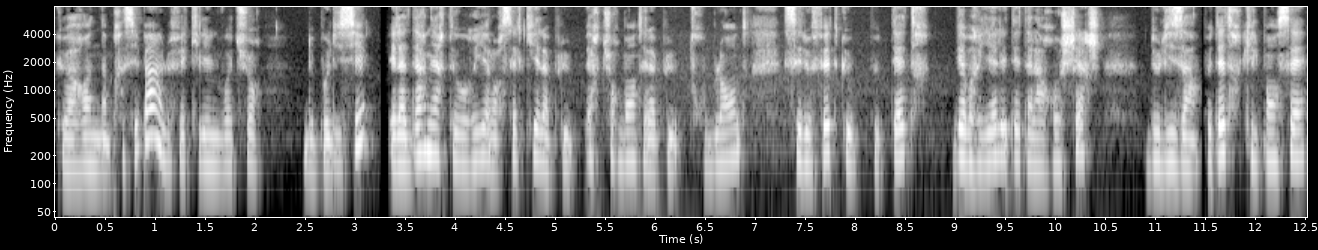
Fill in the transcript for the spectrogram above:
que Aaron n'appréciait pas le fait qu'il ait une voiture de policier? Et la dernière théorie, alors celle qui est la plus perturbante et la plus troublante, c'est le fait que peut-être Gabriel était à la recherche de Lisa. Peut-être qu'il pensait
